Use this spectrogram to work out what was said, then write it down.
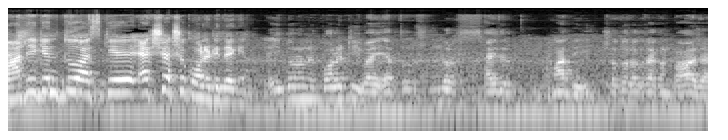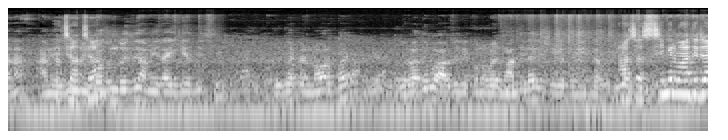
মাদি কিন্তু আজকে একশো একশো কোয়ালিটি দেখেন। এই ধরনের কোয়ালিটি ভাই এত সুন্দর সাইজের মাদি সচরাচর এখন পাওয়া যায় না। আমি আচ্ছা, আচ্ছা। পছন্দ হয়েছে আমি রাখিয়ে দিচ্ছি যদি একটা নর পাই জোড়া দেবো আর যদি কোনো ভাই মাদি লাগে সেক্ষেত্রে নিতে হবে আচ্ছা সিঙ্গেল মাদিটা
